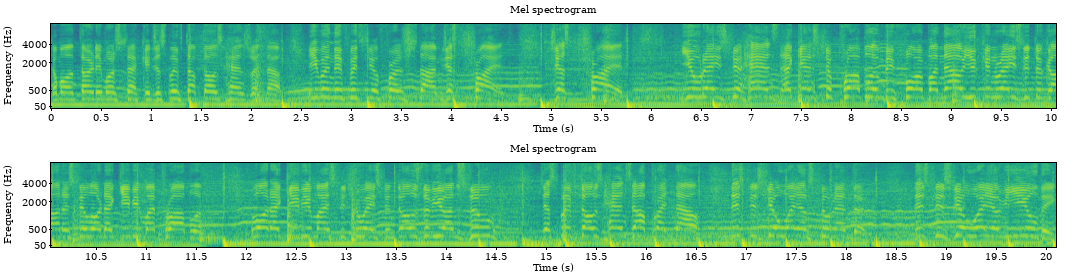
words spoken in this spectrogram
Come on, 30 more seconds. Just lift up those hands right now. Even if it's your first time, just try it. Just try it. You raised your hands against your problem before, but now you can raise it to God and say, Lord, I give you my problem. Lord, I give you my situation. Those of you on Zoom, Just lift those hands up right now. This is your way of surrender. This is your way of yielding.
